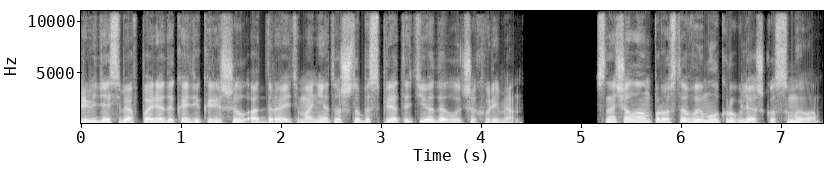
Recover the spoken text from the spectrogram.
Приведя себя в порядок, Эдик решил отдраить монету, чтобы спрятать ее до лучших времен. Сначала он просто вымыл кругляшку с мылом,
